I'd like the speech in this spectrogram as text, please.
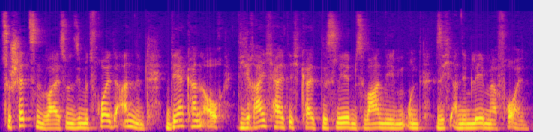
zu schätzen weiß und sie mit Freude annimmt, der kann auch die Reichhaltigkeit des Lebens wahrnehmen und sich an dem Leben erfreuen.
